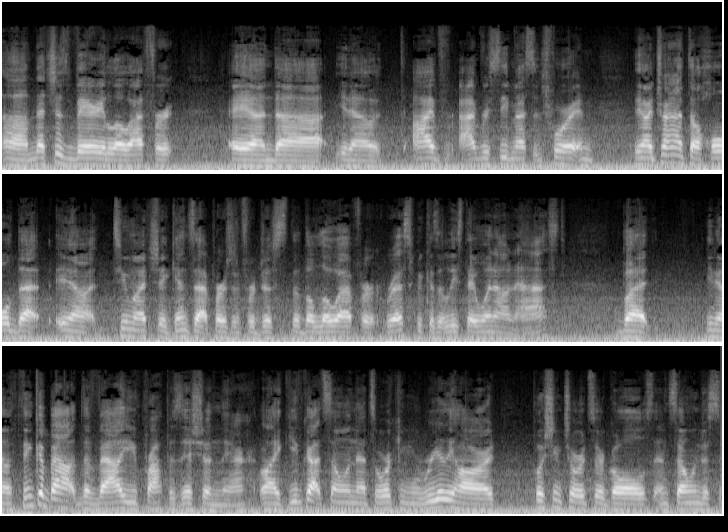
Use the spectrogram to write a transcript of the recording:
Um, that's just very low effort, and uh, you know I've I've received message for it, and you know I try not to hold that you know too much against that person for just the, the low effort risk because at least they went out and asked. But you know, think about the value proposition there. Like you've got someone that's working really hard, pushing towards their goals, and someone just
